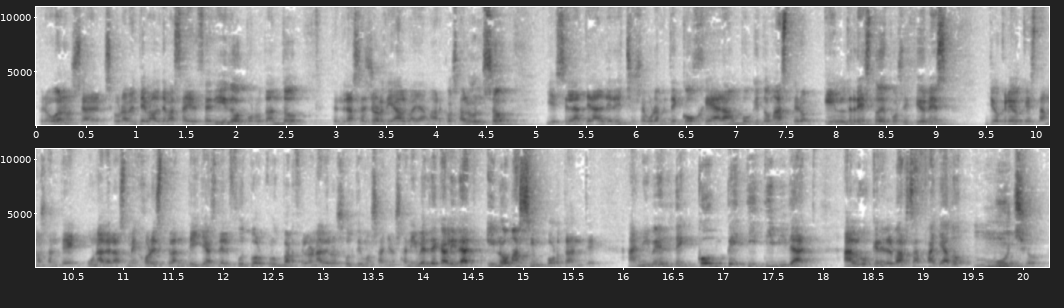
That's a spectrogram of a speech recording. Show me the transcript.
pero bueno, seguramente Valde va a salir cedido, por lo tanto tendrás a Jordi Alba y a Marcos Alonso, y ese lateral derecho seguramente cojeará un poquito más, pero el resto de posiciones yo creo que estamos ante una de las mejores plantillas del Fútbol Club Barcelona de los últimos años, a nivel de calidad y lo más importante, a nivel de competitividad, algo que en el Barça ha fallado mucho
